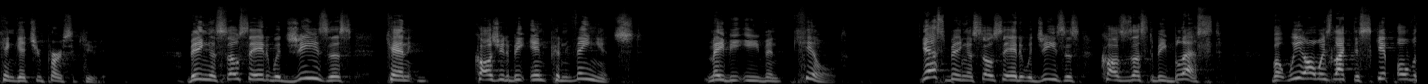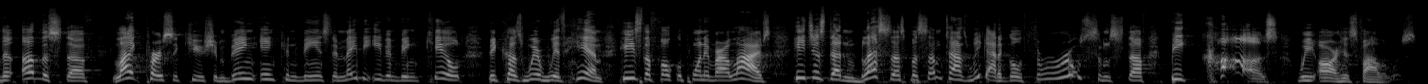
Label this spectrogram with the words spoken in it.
can get you persecuted. Being associated with Jesus can cause you to be inconvenienced, maybe even killed. Yes, being associated with Jesus causes us to be blessed, but we always like to skip over the other stuff like persecution, being inconvenienced, and maybe even being killed because we're with Him. He's the focal point of our lives. He just doesn't bless us, but sometimes we got to go through some stuff because we are His followers.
